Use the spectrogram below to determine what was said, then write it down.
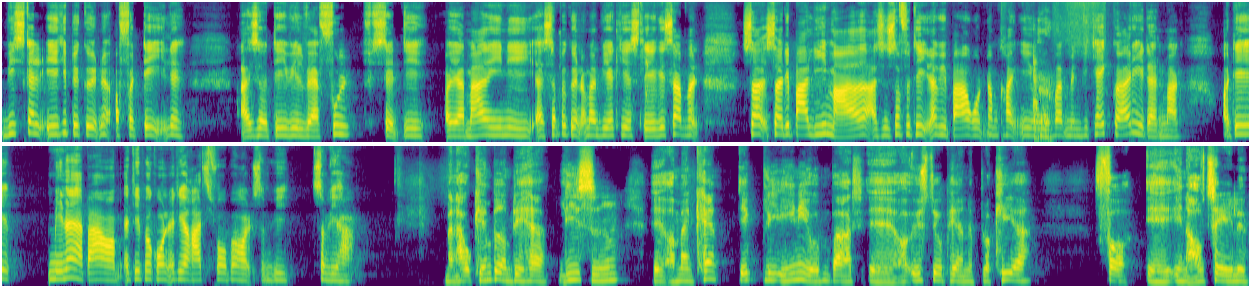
Vi skal ikke begynde at fordele Altså, det vil være fuldstændig, og jeg er meget enig i, at så begynder man virkelig at slække. Så, man, så, så er det bare lige meget. Altså, så fordeler vi bare rundt omkring i Europa, ja. men vi kan ikke gøre det i Danmark. Og det minder jeg bare om, at det er på grund af de retsforbehold, som vi, som vi har. Man har jo kæmpet om det her lige siden, øh, og man kan ikke blive enige åbenbart, øh, og østeuropæerne blokerer for øh, en aftale.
